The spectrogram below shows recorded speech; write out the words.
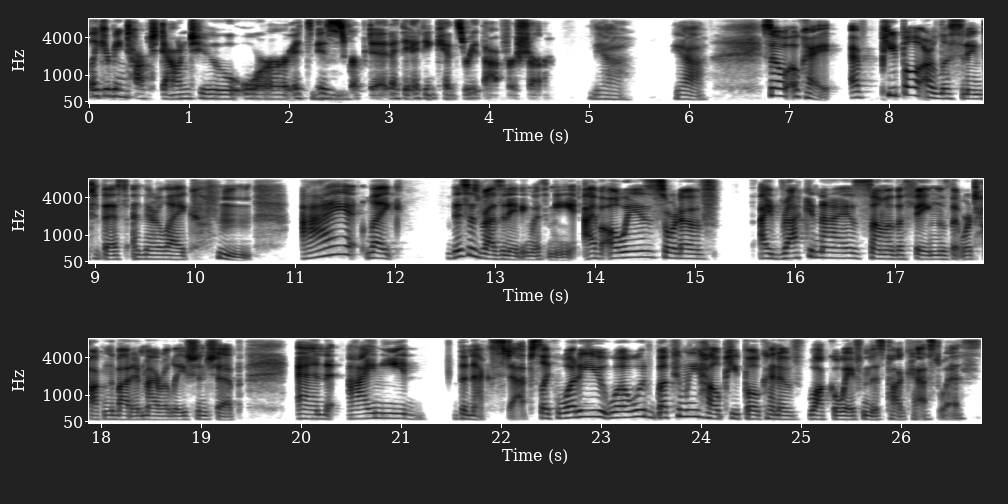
like you're being talked down to or it mm-hmm. is scripted. I, th- I think kids read that for sure. Yeah. Yeah. So, okay, if people are listening to this and they're like, hmm, I like this is resonating with me. I've always sort of I recognize some of the things that we're talking about in my relationship and I need the next steps. Like what do you what would what can we help people kind of walk away from this podcast with?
